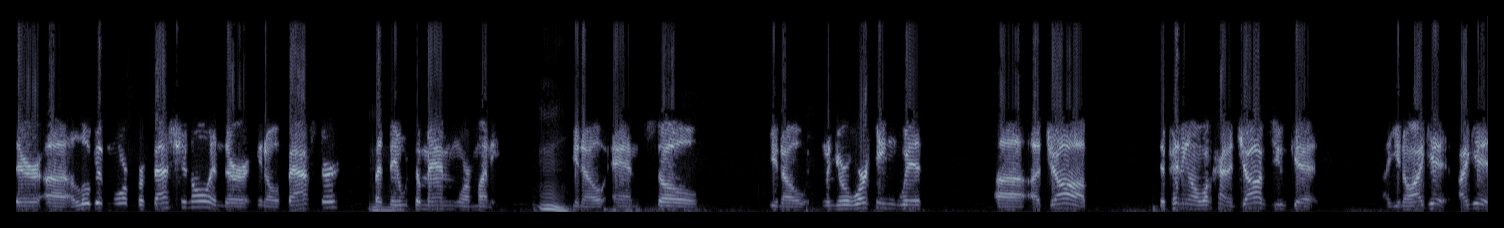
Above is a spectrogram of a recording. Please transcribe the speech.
They're uh, a little bit more professional and they're you know faster, but they demand more money. Mm. You know, and so you know when you're working with uh, a job depending on what kind of jobs you get, uh, you know, I get I get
